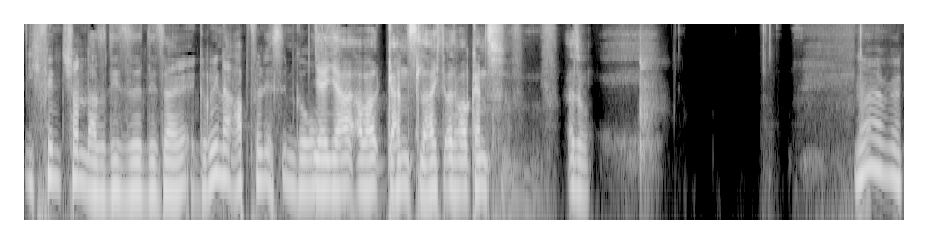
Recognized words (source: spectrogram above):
ich finde schon, also diese, dieser grüne Apfel ist im Geruch. Ja, ja, aber ganz leicht, also auch ganz, also, Na, wir,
